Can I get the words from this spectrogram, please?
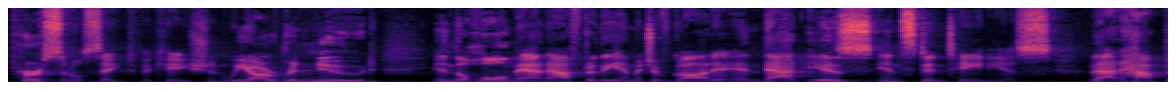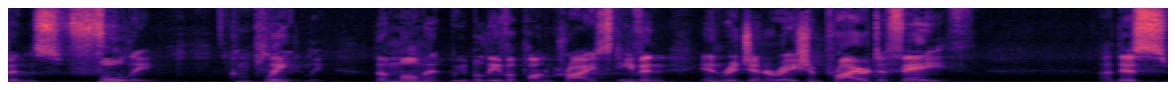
personal sanctification. We are renewed in the whole man after the image of God, and that is instantaneous. That happens fully, completely, the moment we believe upon Christ, even in regeneration prior to faith. Uh, this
